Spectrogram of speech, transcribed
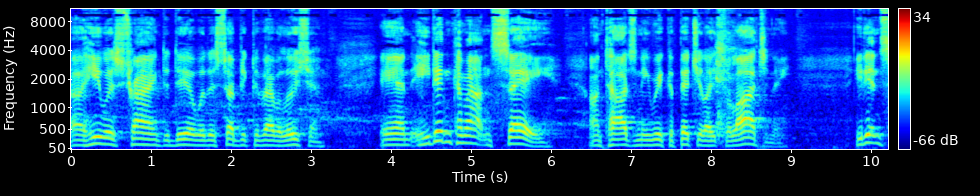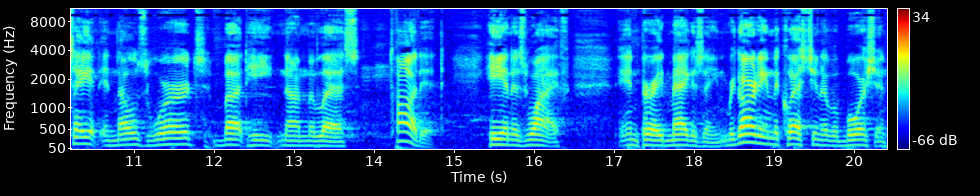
Uh, he was trying to deal with the subject of evolution. And he didn't come out and say ontogeny recapitulates phylogeny. He didn't say it in those words, but he nonetheless taught it, he and his wife in Parade magazine. Regarding the question of abortion,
